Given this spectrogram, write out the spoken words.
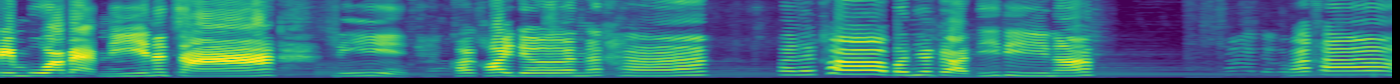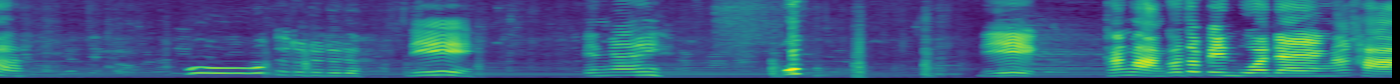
ริมบัวแบบนี้นะจ๊ะ นี่ค่อยๆเดินนะคะ ไปเลยค่ะบรรยากาศดีๆนะ มาค่ะดูดูดูดูดูนี่ เป็นไงปุ๊บ นี่ ข้างหลังก็จะเป็นบัวแดงนะคะ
